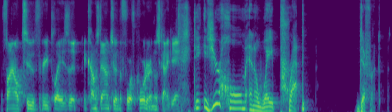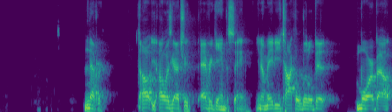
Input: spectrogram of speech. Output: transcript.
the final two, three plays that it comes down to in the fourth quarter in those kind of games. Is your home and away prep different? Never. I always got to treat every game the same. You know, maybe you talk a little bit more about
